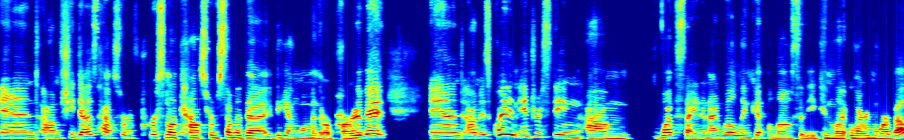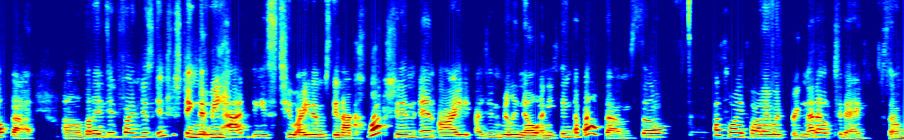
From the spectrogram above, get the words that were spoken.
And um, she does have sort of personal accounts from some of the, the young women that were part of it. And um, it's quite an interesting um, website, and I will link it below so that you can le learn more about that. Um, but I did find just interesting that we had these two items in our collection, and I, I didn't really know anything about them. So that's why I thought I would bring that out today. So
